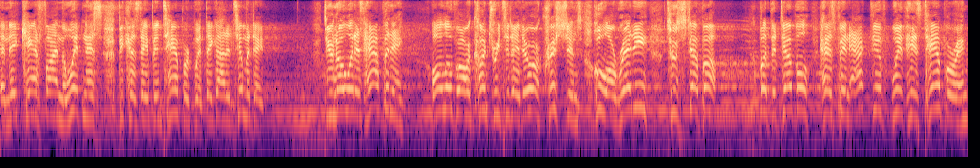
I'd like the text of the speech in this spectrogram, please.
and they can't find the witness because they've been tampered with. They got intimidated. Do you know what is happening all over our country today? There are Christians who are ready to step up. But the devil has been active with his tampering,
